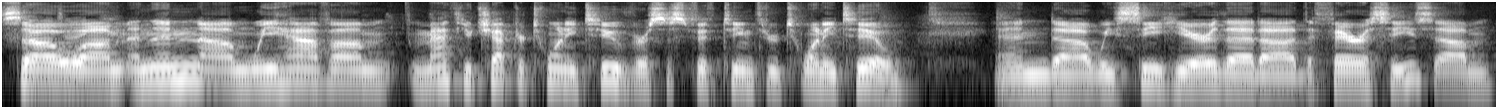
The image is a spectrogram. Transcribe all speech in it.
So, um, and then um, we have um, Matthew chapter 22, verses 15 through 22. And uh, we see here that uh, the Pharisees, um,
